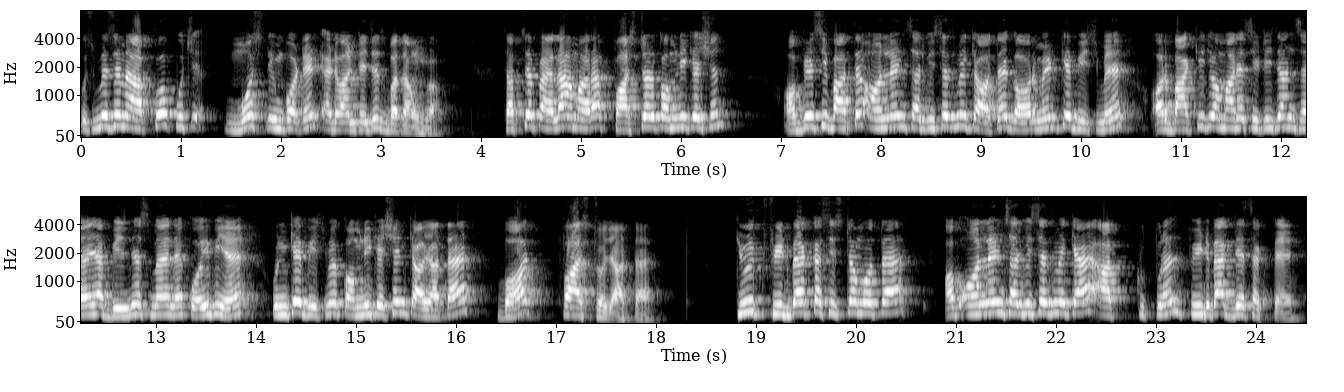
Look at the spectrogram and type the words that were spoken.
उसमें से मैं आपको कुछ मोस्ट इंपॉर्टेंट एडवांटेजेस बताऊँगा। सबसे पहला हमारा फास्टर कम्युनिकेशन ऑब्वियस ही बात है ऑनलाइन सर्विसेज़ में क्या होता है गवर्नमेंट के बीच में और बाकी जो हमारे सिटीजन्स हैं या बिजनेसमैन है, कोई भी हैं, उनके बीच में कम्युनिकेशन क्या हो जाता है, बहुत फास्ट हो जाता है। क्विक फीडबैक का सिस्टम होता है, अब ऑनलाइन सर्विसेज़ में क्या है आप तुरंत फीडबैक दे सकते हैं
